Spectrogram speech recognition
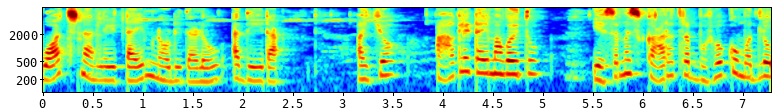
ವಾಚ್ನಲ್ಲಿ ಟೈಮ್ ನೋಡಿದಳು ಅದೀರ ಅಯ್ಯೋ, ಆಗಲೇ ಟೈಮ್ ಆಗೋಯ್ತು. ಎಸ್ ಎಂ ಎಸ್ ಕಾರ್ ಹತ್ರ ಬರೋಕ್ಕೂ ಮೊದಲು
